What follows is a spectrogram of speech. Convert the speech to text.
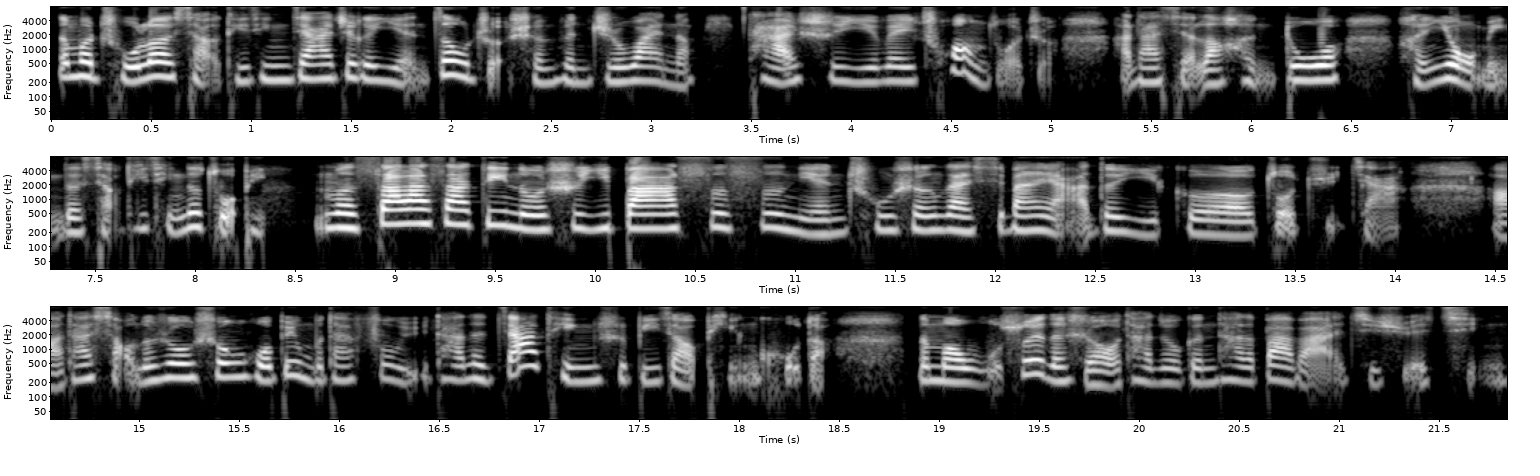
那么除了小提琴家这个演奏者身份之外呢，他还是一位创作者啊，他写了很多很有名的小提琴的作品。那么萨拉萨蒂呢，是一八四四年出生在西班牙的一个作曲家啊。他小的时候生活并不太富裕，他的家庭是比较贫苦的。那么五岁的时候，他就跟他的爸爸一起学琴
